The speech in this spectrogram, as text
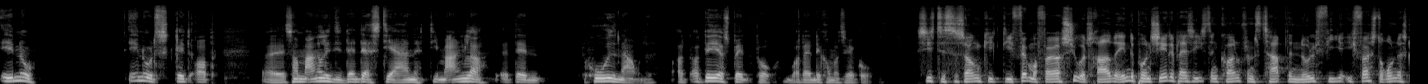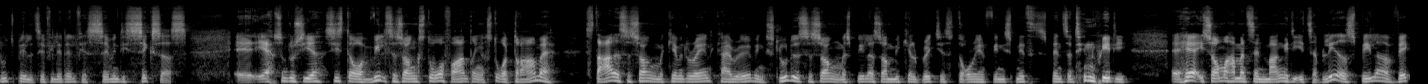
endnu, endnu et skridt op, øh, så mangler de den der stjerne. De mangler øh, den hovednavnet. Og, og det er jeg spændt på, hvordan det kommer til at gå. Sidste sæson gik de 45-37, endte på en 6. plads i Eastern Conference, tabte 0-4 i første runde af slutspillet til Philadelphia 76ers. Uh, øh, ja, som du siger, sidste år vild sæson, store forandringer, stor drama. Startede sæsonen med Kevin Durant, Kyrie Irving, sluttede sæsonen med spillere som Michael Bridges, Dorian Finney-Smith, Spencer Dinwiddie. Øh, her i sommer har man sendt mange af de etablerede spillere væk,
